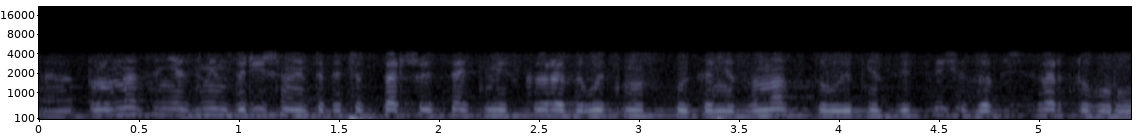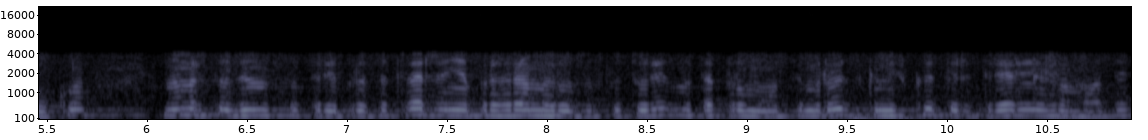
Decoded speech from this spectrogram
Е, Про внесення змін до рішення 51-ї сесії міської ради 8 скликання 12 липня 2024 року номер 193 про затвердження програми розвитку туризму та промоції Миродської міської територіальної громади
